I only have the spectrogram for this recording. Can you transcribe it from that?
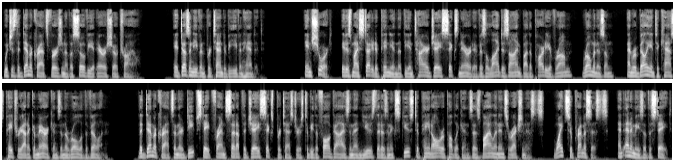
which is the Democrats' version of a Soviet era show trial. It doesn't even pretend to be even handed. In short, it is my studied opinion that the entire J6 narrative is a lie designed by the party of rum, Romanism, and rebellion to cast patriotic Americans in the role of the villain. The Democrats and their deep state friends set up the J6 protesters to be the fall guys and then used that as an excuse to paint all Republicans as violent insurrectionists, white supremacists, and enemies of the state.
